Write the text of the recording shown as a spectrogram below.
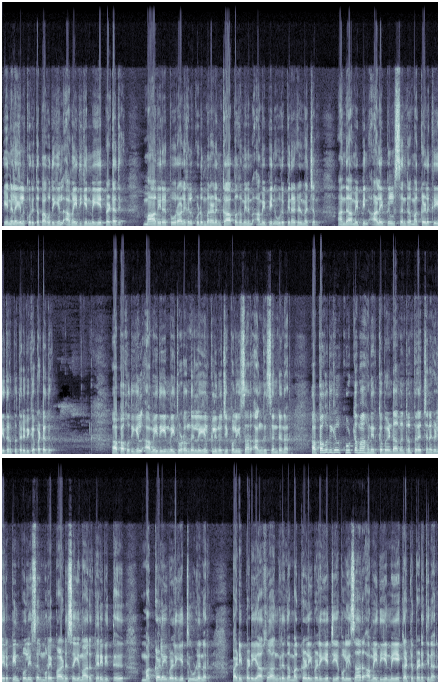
இந்நிலையில் குறித்த பகுதியில் அமைதியின்மை ஏற்பட்டது. மாவீரர் போராளிகள் குடும்ப நலன் காப்பகம் எனும் அமைப்பின் உறுப்பினர்கள் மற்றும் அந்த அமைப்பின் அழைப்பில் சென்ற மக்களுக்கு எதிர்ப்பு தெரிவிக்கப்பட்டது. அப்பகுதியில் அமைதியின்மை தொடர்ந்த நிலையில் கிளிநொச்சி போலீசார் அங்கு சென்றனர். அப்பகுதியில் கூட்டமாக நிற்க வேண்டாம் என்றும் பிரச்சனைகள் இருப்பின் போலீசில் முறைப்பாடு செய்யுமாறு தெரிவித்து மக்களை வெளியேற்றியுள்ளனர். படிப்படியாக அங்கிருந்த மக்களை வெளியேற்றிய போலீசார் அமைதியின்மையை கட்டுப்படுத்தினர்.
